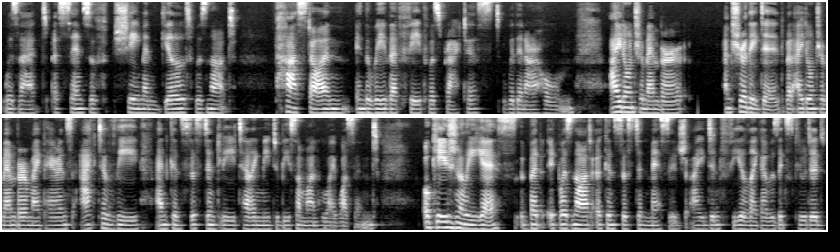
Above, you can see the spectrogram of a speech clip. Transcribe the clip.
was that a sense of shame and guilt was not passed on in the way that faith was practiced within our home. I don't remember, I'm sure they did, but I don't remember my parents actively and consistently telling me to be someone who I wasn't. Occasionally, yes, but it was not a consistent message. I didn't feel like I was excluded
